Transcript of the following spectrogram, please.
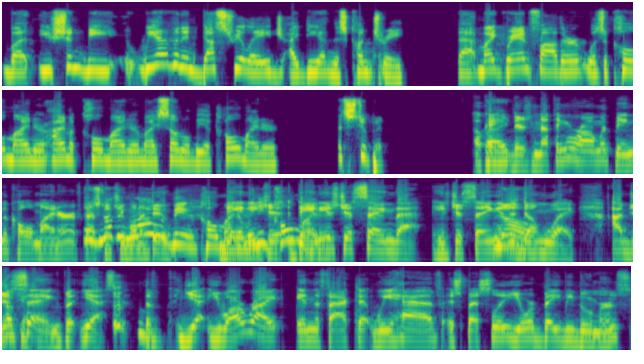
but you shouldn't be. We have an industrial age idea in this country that my grandfather was a coal miner. I'm a coal miner. My son will be a coal miner. That's stupid. Okay, right? there's nothing wrong with being a coal miner if there's that's what you want to do. being a coal miner, Danny, we need coal Danny is just saying that. He's just saying it no. in a dumb way. I'm just okay. saying, but yes, the yeah, you are right in the fact that we have, especially your baby boomers,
